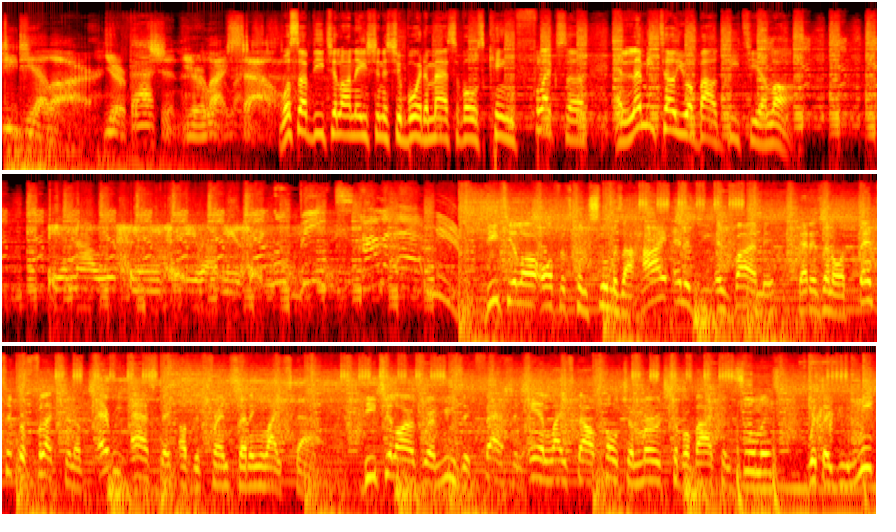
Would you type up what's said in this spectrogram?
DTLR, your fashion, your lifestyle. What's up, DTLR Nation? It's your boy, the Massive O's King Flexer, and let me tell you about DTLR. You're now listening to A-Rock Music. DTLR offers consumers a high energy environment that is an authentic reflection of every aspect of the trend setting lifestyle. DTLR is where music, fashion, and lifestyle culture merge to provide consumers with a unique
